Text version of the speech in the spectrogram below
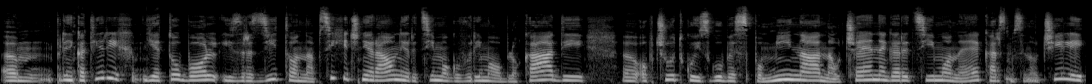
Um, pri nekaterih je to bolj izrazito na psihični ravni, recimo govorimo o blokadi, eh, občutku izgube spomina, naučenega, recimo, ne, kar smo se naučili.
